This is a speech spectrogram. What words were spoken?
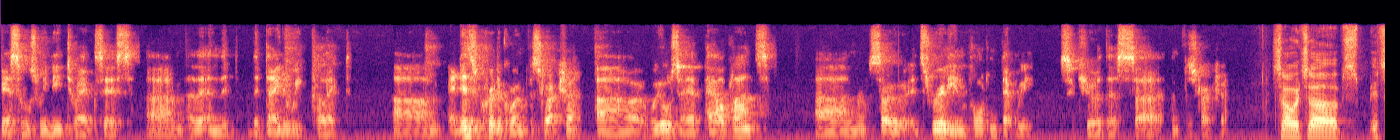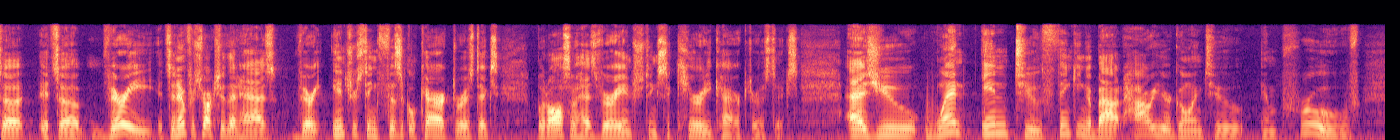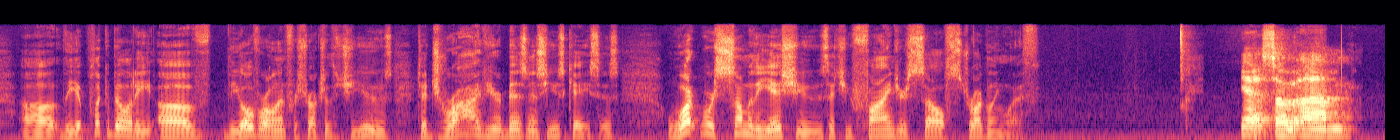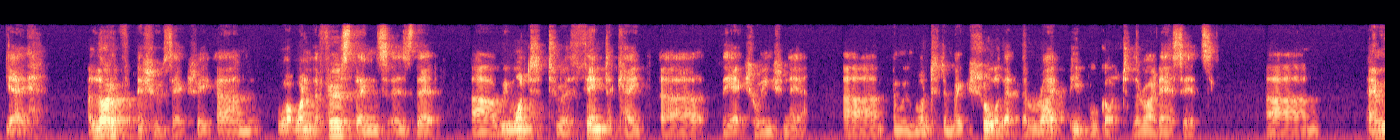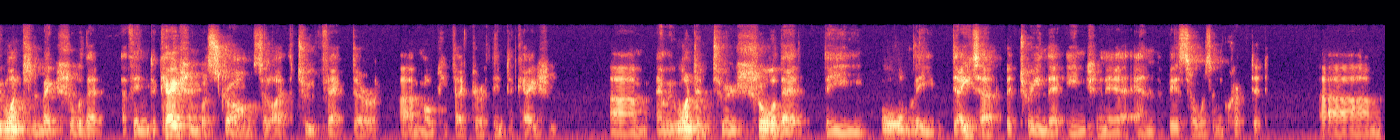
vessels we need to access um, and the, the data we collect. Um, it is critical infrastructure. Uh, we also have power plants. Um, so it's really important that we secure this uh, infrastructure. So it's a, it's a, it's a very, it's an infrastructure that has very interesting physical characteristics, but also has very interesting security characteristics. As you went into thinking about how you're going to improve uh, the applicability of the overall infrastructure that you use to drive your business use cases, what were some of the issues that you find yourself struggling with? Yeah, so um, yeah, a lot of issues actually. Um, what, one of the first things is that uh, we wanted to authenticate uh, the actual engineer. Um, and we wanted to make sure that the right people got to the right assets. Um, and we wanted to make sure that authentication was strong, so like two-factor, uh, multi-factor authentication. Um, and we wanted to ensure that the all the data between that engineer and the vessel was encrypted. Um,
